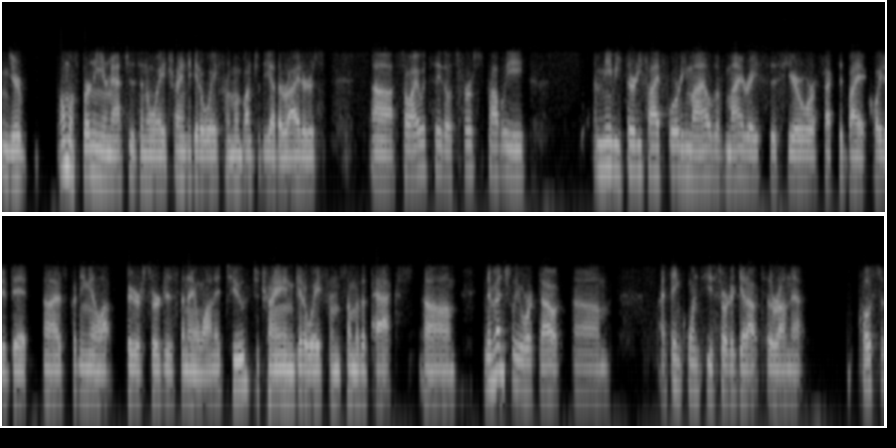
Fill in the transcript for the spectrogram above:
you're almost burning your matches in a way, trying to get away from a bunch of the other riders. Uh, so I would say those first probably maybe 35, 40 miles of my race this year were affected by it quite a bit. Uh, I was putting in a lot bigger surges than I wanted to to try and get away from some of the packs. Um, and eventually it worked out. Um, I think once you sort of get out to around that close to,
